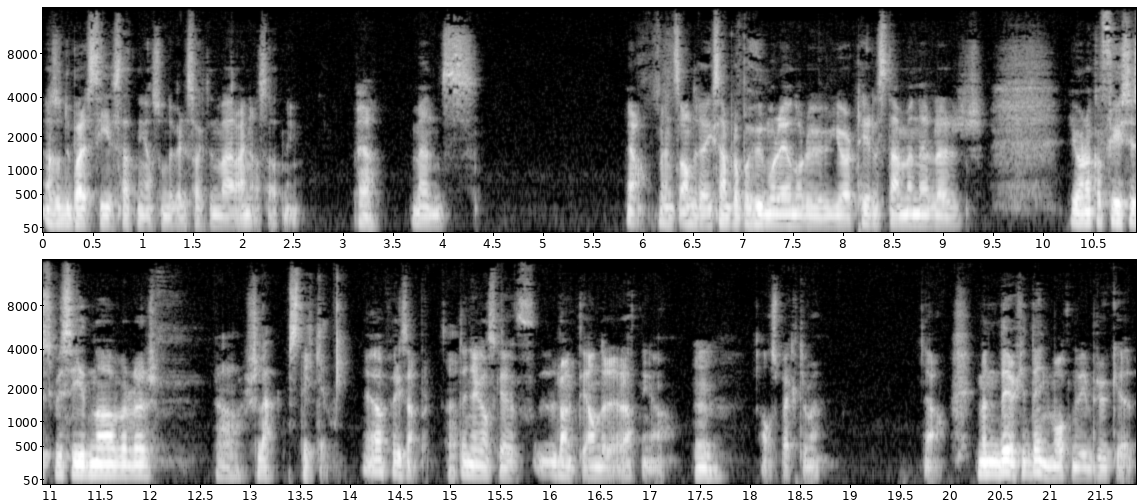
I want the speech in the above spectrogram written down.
Altså, du bare sier setninger som du ville sagt enhver annen setning, ja. mens Ja, mens andre eksempler på humor er jo når du gjør til stemmen, eller gjør noe fysisk ved siden av, eller ja. Slapsticken. Ja, for eksempel. Den er ganske langt i andre retninger Mm. Av spektrumet. Ja. Men det er jo ikke den måten vi bruker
